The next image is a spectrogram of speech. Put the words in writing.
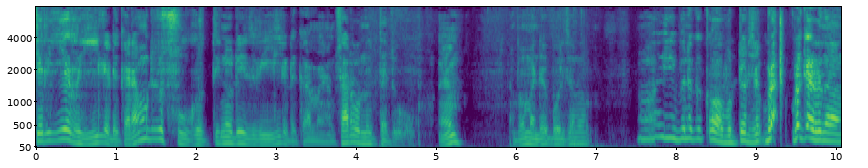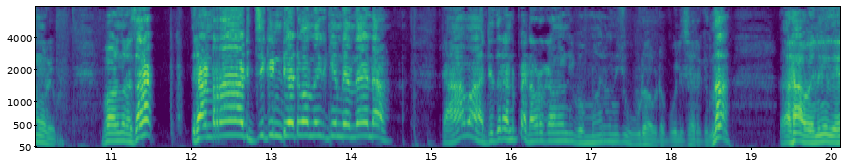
ചെറിയ റീൽ എടുക്കാൻ നമ്മുടെ ഒരു സുഹൃത്തിനൊരു റീൽ എടുക്കാൻ വേണം. സാർ ഒന്ന് തരുമോ അപ്പം എന്റെ പോലീസ് പറഞ്ഞു, "മാ, ഇവനൊക്കെ കോവിട്ട് ഇവിടെ കയറുന്നതാന്ന് പറയും. അപ്പോൾ അവിടെ പറയും സാറേ രണ്ടര അടിച്ച് കിണ്ടിയായിട്ട് വന്നിരിക്കണ്ടേ എന്താ വേണ്ട? ഞാൻ മാറ്റി തരാണ്ട് പെട ഇവന്മാർ വേണ്ടി ചൂടാ ചൂടാവട്ടെ പോലീസുകാർക്ക് എന്താ? സാറേ അവന് ഇതേ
